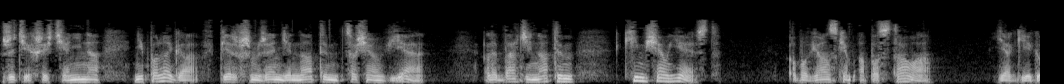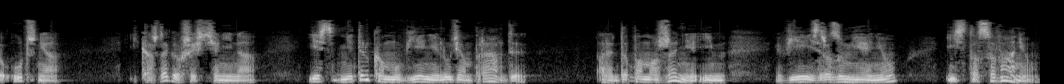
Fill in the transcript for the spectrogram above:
Życie chrześcijanina nie polega w pierwszym rzędzie na tym, co się wie, ale bardziej na tym, kim się jest. Obowiązkiem apostoła, jak jego ucznia i każdego chrześcijanina jest nie tylko mówienie ludziom prawdy, ale dopomożenie im w jej zrozumieniu i stosowaniu.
